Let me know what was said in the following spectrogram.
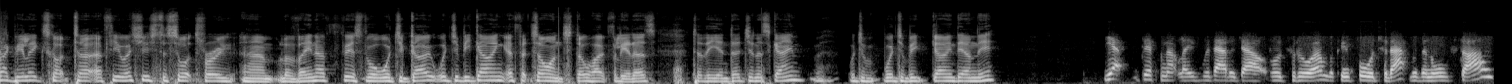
Rugby league's got uh, a few issues to sort through, um, Lavina. First of all, would you go? Would you be going if it's on? Still, hopefully it is to the Indigenous game. Would you Would you be going down there? Yeah, definitely, without a doubt. Rotorua, I'm looking forward to that with an All Stars.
